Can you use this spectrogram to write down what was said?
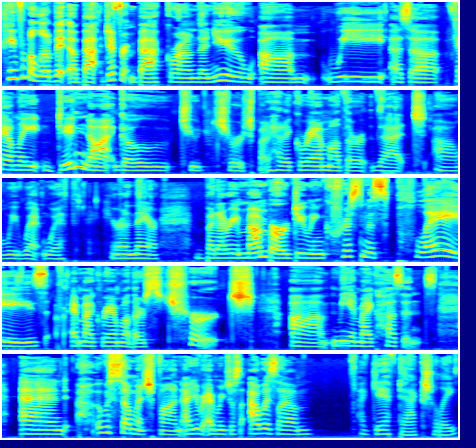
came from a little bit a ba- different background than you. Um, we, as a family, did not go to church, but had a grandmother that um, we went with here and there. But I remember doing Christmas plays at my grandmother's church. Um, me and my cousins, and it was so much fun. I, I mean, just I was um, a gift actually.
